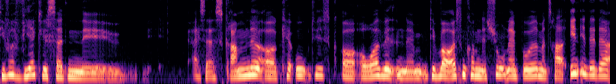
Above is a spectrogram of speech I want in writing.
det var virkelig sådan øh, altså skræmmende og kaotisk og overvældende. Det var også en kombination af både, at man træder ind i det der.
